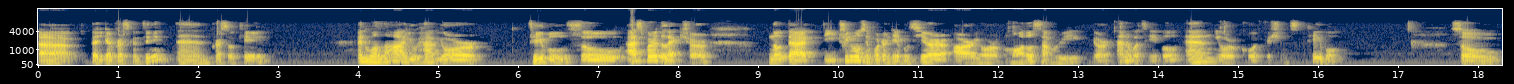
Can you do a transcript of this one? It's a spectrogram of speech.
Uh, then you can press continue and press OK. And voila, you have your tables. So as per the lecture, note that the three most important tables here are your model summary, your ANOVA table, and your coefficients table. So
